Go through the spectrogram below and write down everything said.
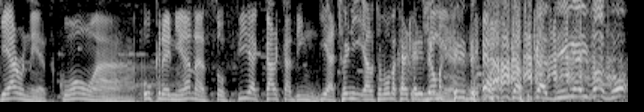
Garnett com a ucraniana Sofia Karkadin. E a Tony, ela tomou uma Ele carcadinha. deu uma, ele deu uma escapicadinha e vazou.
